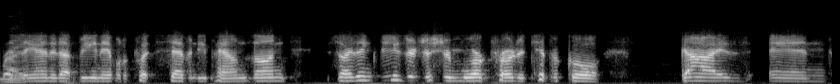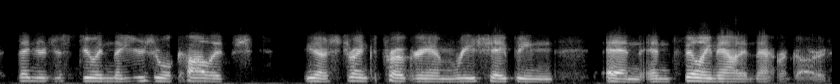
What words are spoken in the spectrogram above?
Right. They ended up being able to put 70 pounds on so I think these are just your more prototypical guys, and then you're just doing the usual college, you know, strength program reshaping and and filling out in that regard.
